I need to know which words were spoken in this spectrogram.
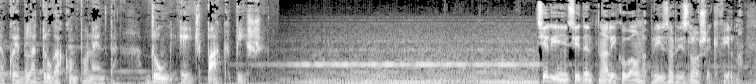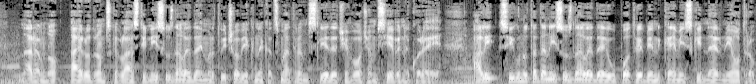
na kojoj je bila druga komponenta. Jung H. Pak piše. Cijeli je incident nalikovao na prizor iz lošeg filma. Naravno, aerodromske vlasti nisu znale da je mrtvi čovjek nekad smatram sljedećim vođom Sjeverne Koreje, ali sigurno tada nisu znale da je upotrebljen kemijski nervni otrov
